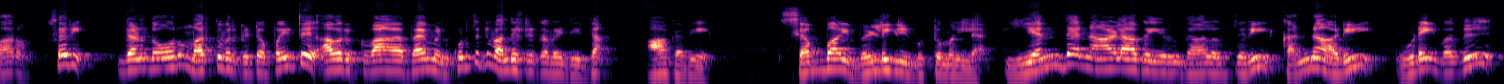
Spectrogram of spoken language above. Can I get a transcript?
வாரம். சரி தினந்தோறும் மருத்துவர்கிட்ட போயிட்டு அவருக்கு வா பேமெண்ட் கொடுத்துட்டு வந்துட்டு இருக்க வேண்டியது தான் ஆகவே செவ்வாய் வெள்ளியில் மட்டுமல்ல எந்த நாளாக இருந்தாலும் சரி கண்ணாடி உடைவது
